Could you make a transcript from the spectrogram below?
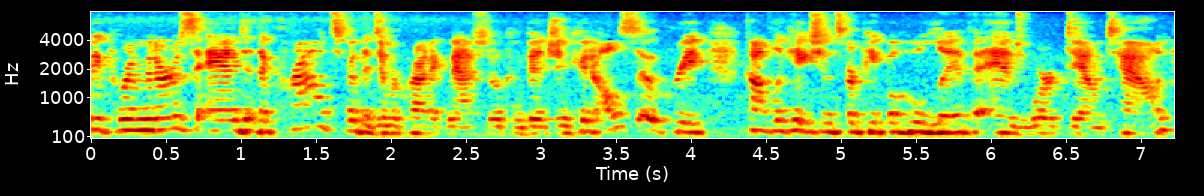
security perimeters and the crowds for the Democratic National Convention could also create complications for people who live and work downtown.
